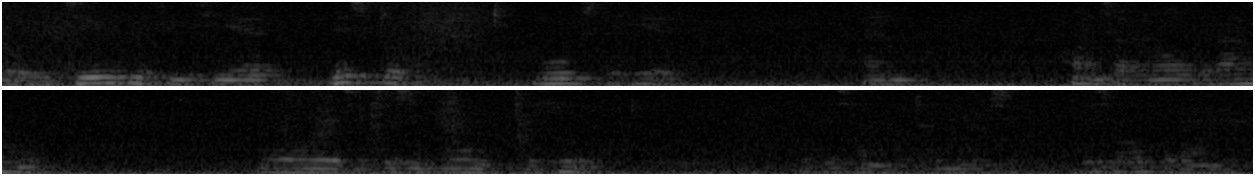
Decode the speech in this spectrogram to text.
So the feet here, this book moves to here and points at an awkward angle. In other words, it doesn't move to here. At this angle, it moves at this awkward angle.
